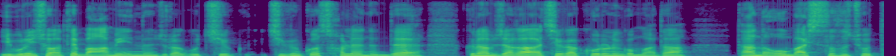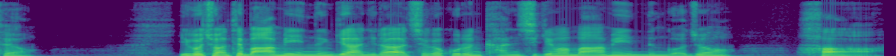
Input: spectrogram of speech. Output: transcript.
이분이 저한테 마음이 있는 줄 알고 지, 지금껏 설렜는데 그 남자가 제가 고르는 것마다 다 너무 맛있어서 좋대요. 이거 저한테 마음이 있는 게 아니라 제가 고른 간식에만 마음이 있는 거죠? 하.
